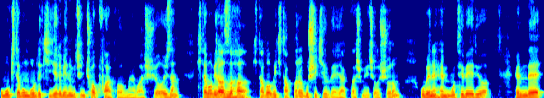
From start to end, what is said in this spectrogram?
bu kitabın buradaki yeri benim için çok farklı olmaya başlıyor. O yüzden kitaba biraz daha, kitaba ve kitaplara bu şekilde yaklaşmaya çalışıyorum. Bu beni hem motive ediyor hem de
